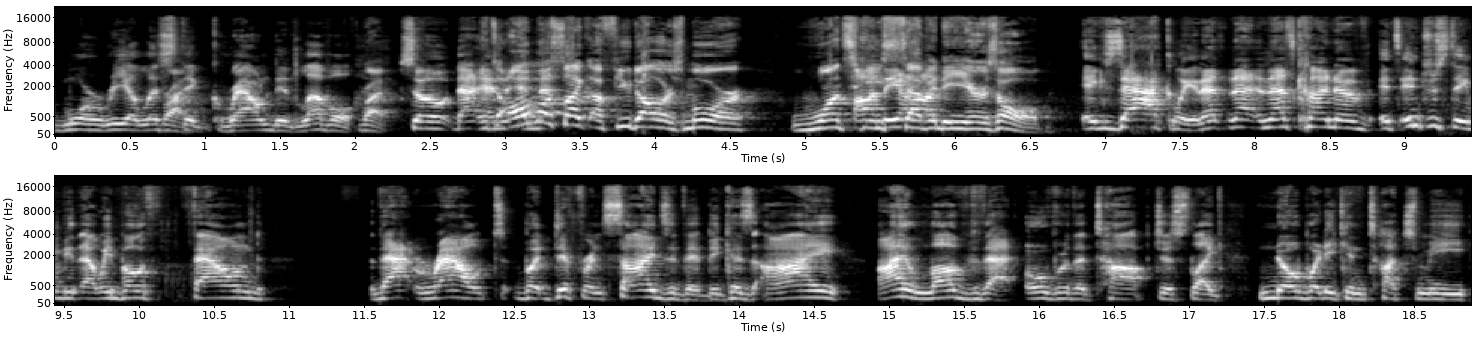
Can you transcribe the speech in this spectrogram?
more realistic, right. grounded level. Right. So that it's and, almost and that, like a few dollars more once he's the, seventy years old. Exactly. That, that and that's kind of it's interesting that we both found that route, but different sides of it because I I loved that over the top, just like nobody can touch me.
